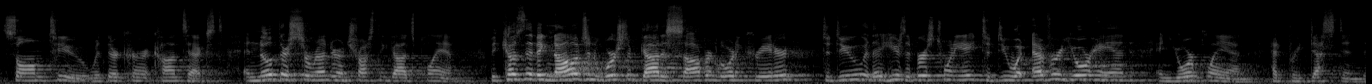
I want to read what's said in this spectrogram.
Psalm 2 with their current context. And note their surrender and trust in God's plan. Because they've acknowledged and worshiped God as sovereign Lord and Creator, to do, here's at verse 28, to do whatever your hand and your plan had predestined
